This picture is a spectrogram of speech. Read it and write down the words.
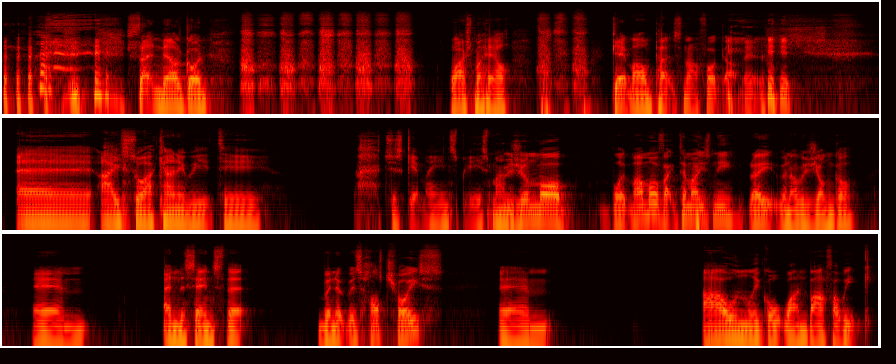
Sitting there going, wash my hair, get my armpits. Nah, fuck that, mate. uh, aye, so I can't wait to just get my own space, man. was your mom like my mom victimised me right when I was younger, um, in the sense that when it was her choice, um, I only got one bath a week.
